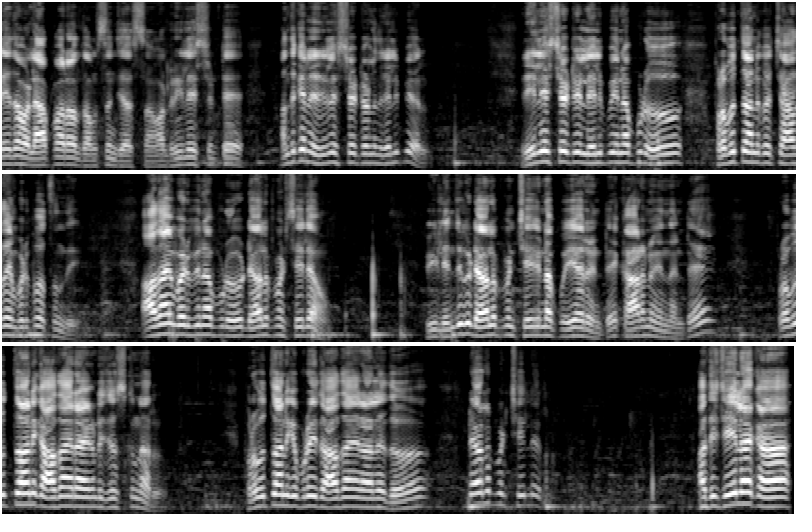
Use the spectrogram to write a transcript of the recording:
లేదా వాళ్ళ వ్యాపారాలు ధ్వంసం చేస్తాం. వాళ్ళు రియల్ ఎస్టేట్ ఉంటే అందుకని రియల్ ఎస్టేట్ వాళ్ళని వెళ్ళిపోయారు రియల్ ఎస్టేట్ వాళ్ళు వెళ్ళిపోయినప్పుడు ప్రభుత్వానికి వచ్చే ఆదాయం పడిపోతుంది. ఆదాయం పడిపోయినప్పుడు డెవలప్మెంట్ చేయలేము వీళ్ళు ఎందుకు డెవలప్మెంట్ చేయకుండా పోయారంటే కారణం ఏంటంటే ప్రభుత్వానికి ఆదాయం రాకుండా చేసుకున్నారు. ప్రభుత్వానికి ఎప్పుడైతే ఆదాయం రాలేదో డెవలప్మెంట్ చేయలేరు. అది చేయలేక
